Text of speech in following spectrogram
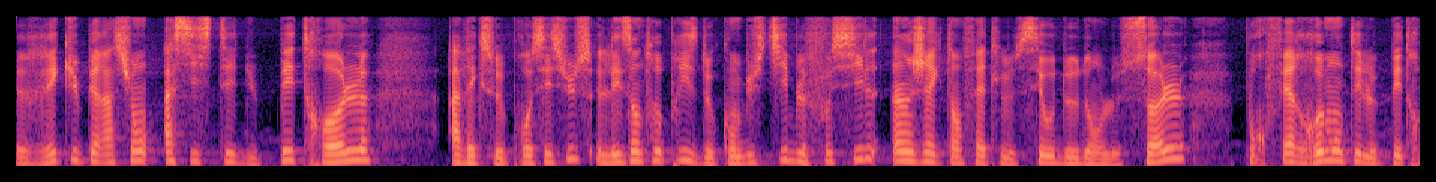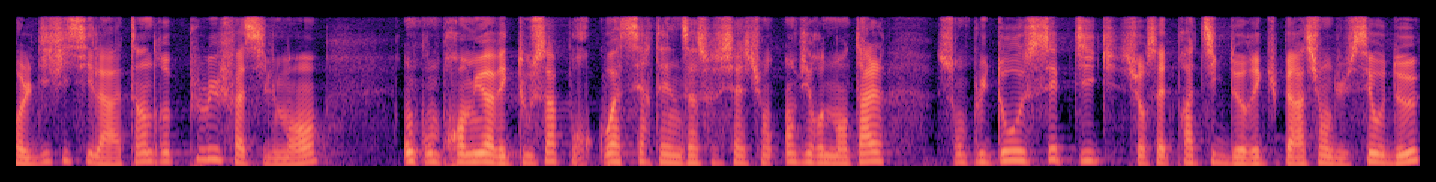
récupération assistée du pétrole. Avec ce processus, les entreprises de combustibles fossiles injectent en fait le CO2 dans le sol pour faire remonter le pétrole difficile à atteindre plus facilement. On comprend mieux avec tout ça pourquoi certaines associations environnementales sont plutôt sceptiques sur cette pratique de récupération du CO2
